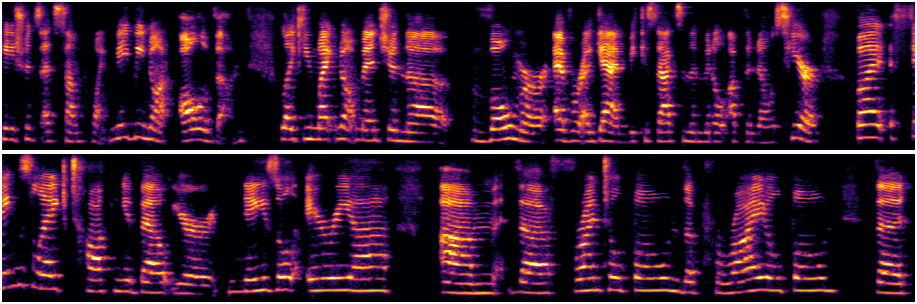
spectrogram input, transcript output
patients at some point maybe not all of them. Like you might not mention the vomer ever again because that's in the middle of the nose here. But things like talking about your nasal area um, the frontal bone the parietal bone the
